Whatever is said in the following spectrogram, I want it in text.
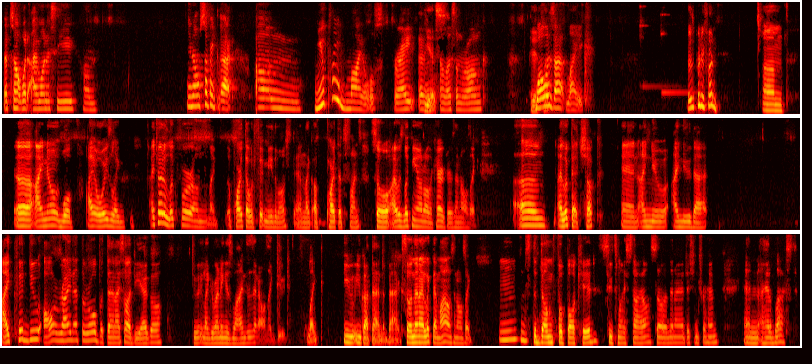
That's not what I want to see. Um, you know, stuff like that. Um, you played Miles, right? I mean, yes. Unless I'm wrong. What play. was that like? It was pretty fun. Um, uh, I know. Well, I always like. I try to look for um like a part that would fit me the most and like a part that's fun. So I was looking at all the characters and I was like, um, I looked at Chuck and I knew I knew that I could do all right at the role, but then I saw Diego doing like running his lines and I was like, dude, like you you got that in the bag. So and then I looked at Miles and I was like, mm, this the dumb football kid suits my style. So then I auditioned for him, and I had a blast.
